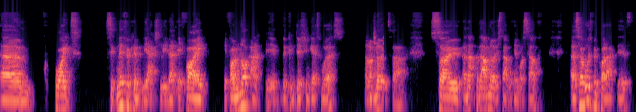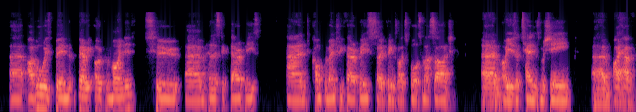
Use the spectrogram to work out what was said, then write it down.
um, quite significantly actually that if I if I'm not active, the condition gets worse. And I've noticed that. So and that but I've noticed that within myself. Uh, so I've always been quite active. Uh, I've always been very open-minded to um, holistic therapies and complementary therapies. So things like sports massage. Um, I use a TENS machine. Um, I have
